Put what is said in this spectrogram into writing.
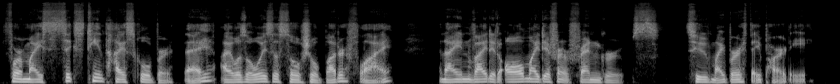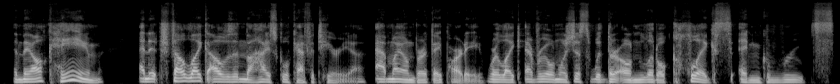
for my 16th high school birthday, I was always a social butterfly and I invited all my different friend groups to my birthday party and they all came and it felt like I was in the high school cafeteria at my own birthday party, where like everyone was just with their own little cliques and groups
